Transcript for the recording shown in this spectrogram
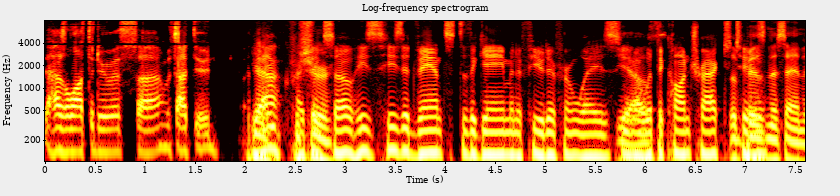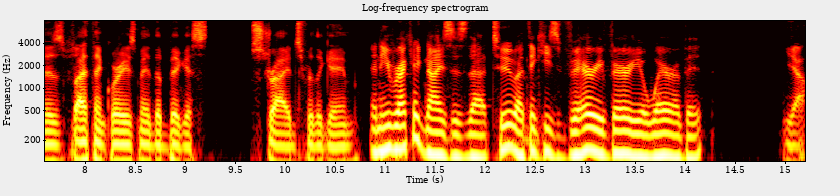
has a lot to do with uh, with that dude. Yeah, for I sure. think so. He's he's advanced the game in a few different ways. You Yeah, know, with the contract The too, business end is, I think, where he's made the biggest strides for the game. and he recognizes that too. I think he's very very aware of it. Yeah,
